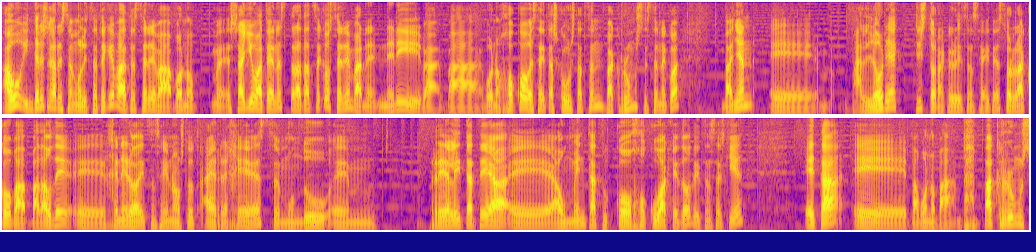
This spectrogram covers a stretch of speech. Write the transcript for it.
hau, interesgarri izango litzateke, bat ez ere, ba, bueno, saio batean ez tratatzeko zeren, ba, neri, ba, ba, bueno, joko hau ez asko gustatzen, backrooms izenekoa, baina e, baloreak kristorak eruditzen zaite, ez? Horlako, ba, badaude, e, generoa ditzen zaiona uste dut ARG, ez? Mundu, em, realitatea e, aumentatuko jokuak edo, deitzen zaizkie, eta, e, ba, bueno, ba, ba, backrooms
